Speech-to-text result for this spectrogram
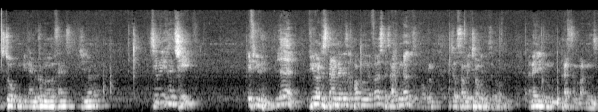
stalking became a criminal offence. Did you know that? See what you can achieve if you learn, if you understand there is a problem in the first place. I didn't know there was a problem until somebody told me there was a problem. And then you can press some buttons,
